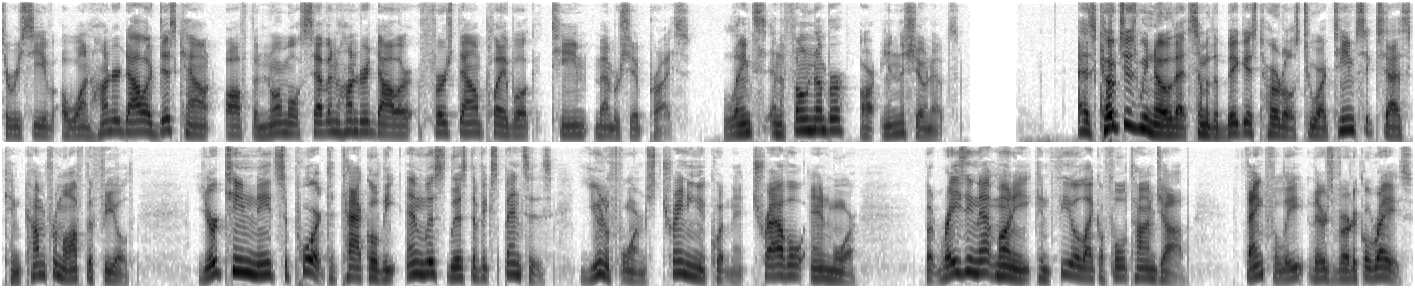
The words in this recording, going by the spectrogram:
to receive a $100 discount off the normal $700 First Down Playbook team membership price. Links and the phone number are in the show notes. As coaches, we know that some of the biggest hurdles to our team's success can come from off the field. Your team needs support to tackle the endless list of expenses uniforms, training equipment, travel, and more. But raising that money can feel like a full time job. Thankfully, there's Vertical Raise.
